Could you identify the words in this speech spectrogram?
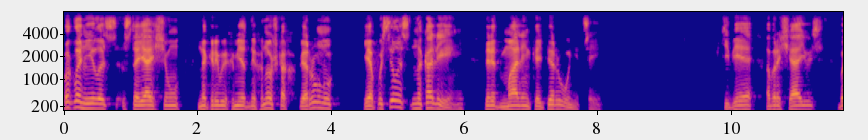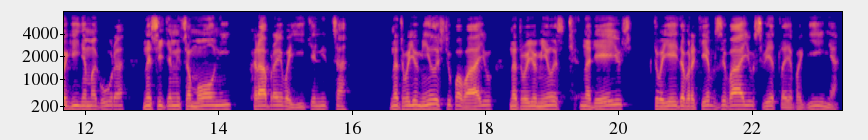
поклонилась стоящему на кривых медных ножках Перуну и опустилась на колени перед маленькой Перуницей. — К тебе обращаюсь, богиня Магура, носительница молний, храбрая воительница. На твою милость уповаю, на твою милость надеюсь, к твоей доброте взываю, светлая богиня.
